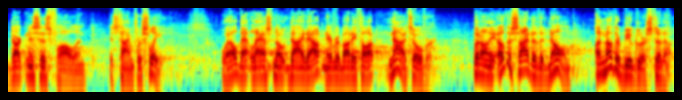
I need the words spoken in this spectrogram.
darkness has fallen, it's time for sleep. Well, that last note died out, and everybody thought, now it's over. But on the other side of the dome, another bugler stood up.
